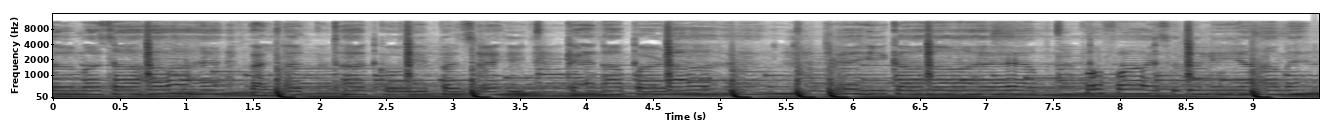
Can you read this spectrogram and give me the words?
ظلم سہا ہے؟ غلط تھا کوئی پر صحیح کہنا پڑا ہے۔ یہی کہاں ہے؟ اب وفا اس دنیا میں۔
